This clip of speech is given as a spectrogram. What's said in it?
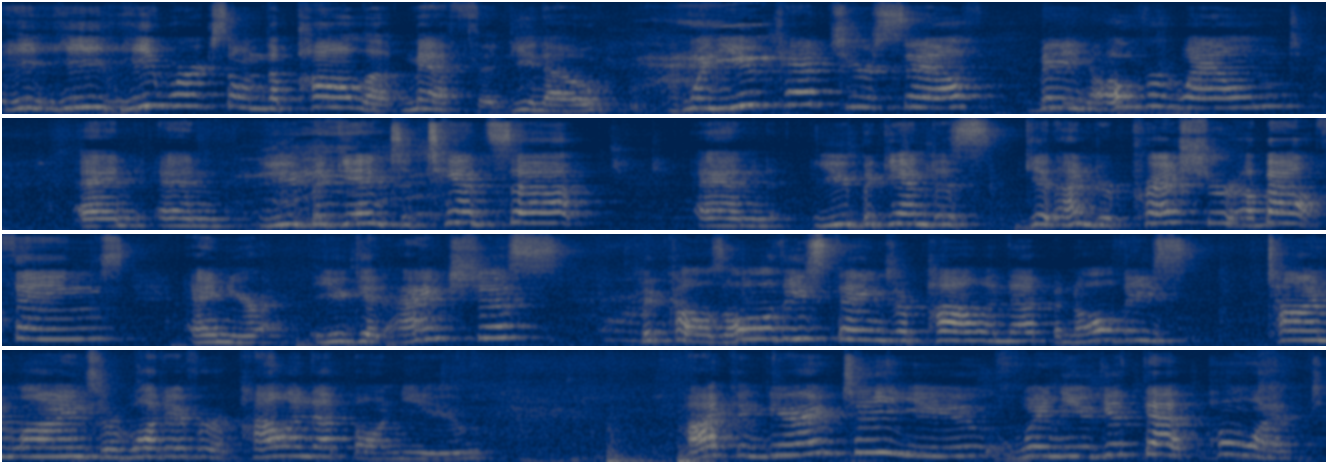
He, he, he works on the pile up method, you know. When you catch yourself being overwhelmed and and you begin to tense up and you begin to get under pressure about things and you're you get anxious because all these things are piling up and all these timelines or whatever are piling up on you. I can guarantee you when you get that point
